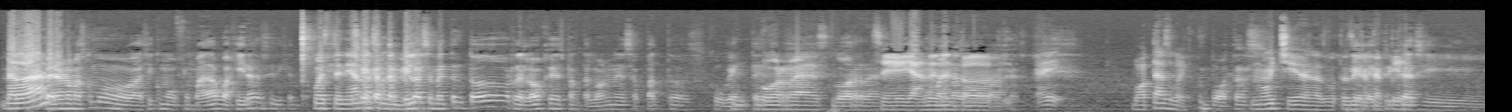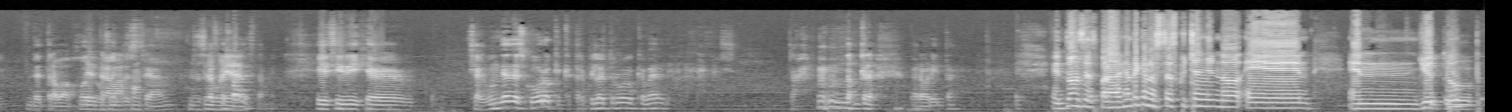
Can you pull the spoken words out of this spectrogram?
¿Verdad? Pero nomás como así como fumada guajira, así dije. pues tenía Es que. Caterpillar se mete en todo, relojes, pantalones, zapatos, juguetes, Gorras. gorras. Sí, ya andan en todo. Ay, botas, güey. Botas Muy chidas las botas y de Caterpillar. y de trabajo, De de, trabajo, industrial. de seguridad. también. Y si dije, si algún día descubro que Caterpillar tuvo algo que ver, no, no creo. Pero ahorita, Entonces, para la gente que nos está escuchando en, en YouTube, YouTube,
